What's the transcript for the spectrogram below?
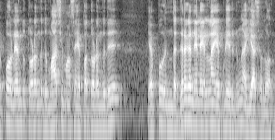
எப்போலேருந்து தொடங்குது மாசி மாதம் எப்போ தொடங்குது எப்போ இந்த கிரக நிலையெல்லாம் எப்படி இருக்குன்னு ஐயா சொல்லுவாங்க.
